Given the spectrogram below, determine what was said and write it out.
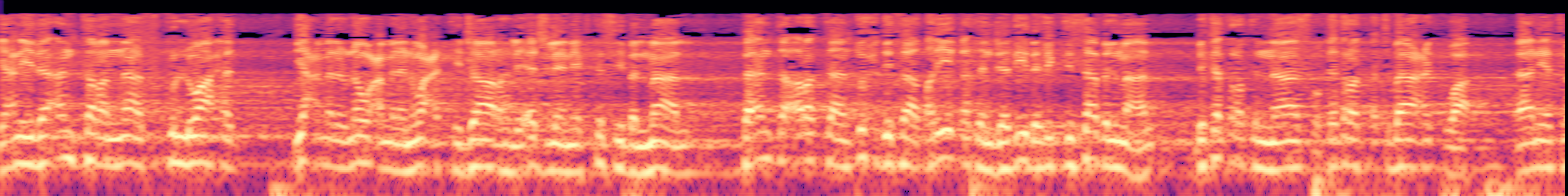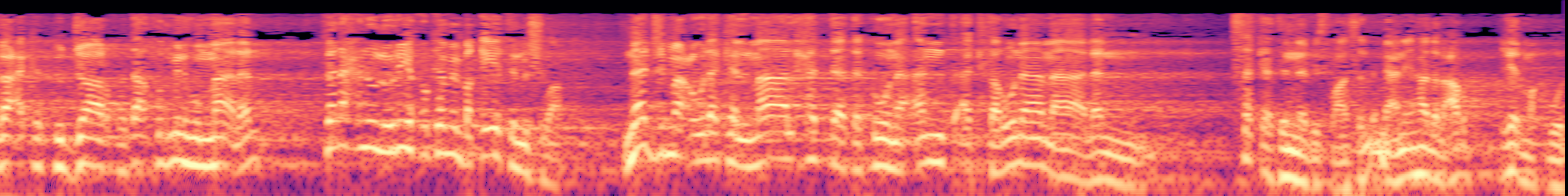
يعني إذا أنت ترى الناس كل واحد يعمل نوعا من أنواع التجارة لأجل أن يكتسب المال فأنت أردت أن تحدث طريقة جديدة لاكتساب المال بكثرة الناس وكثرة أتباعك وأن يتبعك التجار فتأخذ منهم مالا. فنحن نريحك من بقية المشوار. نجمع لك المال حتى تكون أنت أكثرنا مالا. سكت النبي صلى الله عليه وسلم يعني هذا العرض غير مقبول.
